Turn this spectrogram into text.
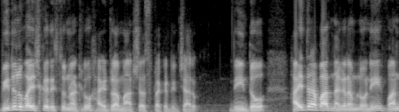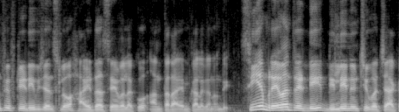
విధులు బహిష్కరిస్తున్నట్లు హైడ్రా మార్షల్స్ ప్రకటించారు. దీంతో హైదరాబాద్ నగరంలోని వన్ ఫిఫ్టీ డివిజన్స్లో హైడ్రా సేవలకు అంతరాయం కలగనుంది. సీఎం రేవంత్ రెడ్డి ఢిల్లీ నుంచి వచ్చాక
